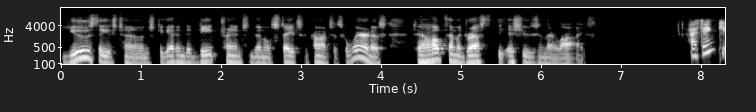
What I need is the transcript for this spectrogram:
use these tones to get into deep transcendental states of conscious awareness to help them address the issues in their life. I think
